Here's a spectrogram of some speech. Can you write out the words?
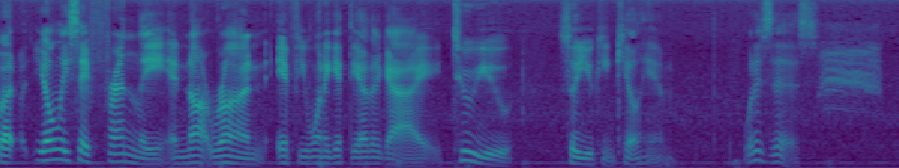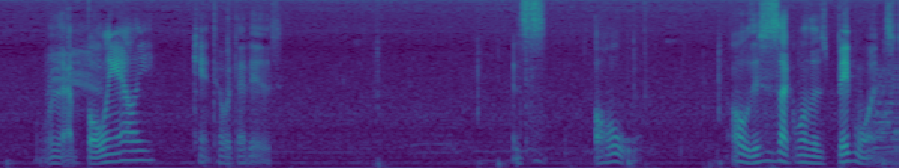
but you only say friendly and not run if you want to get the other guy to you so you can kill him. What is this? What is that, bowling alley? Can't tell what that is. It's... Oh. Oh, this is like one of those big ones.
